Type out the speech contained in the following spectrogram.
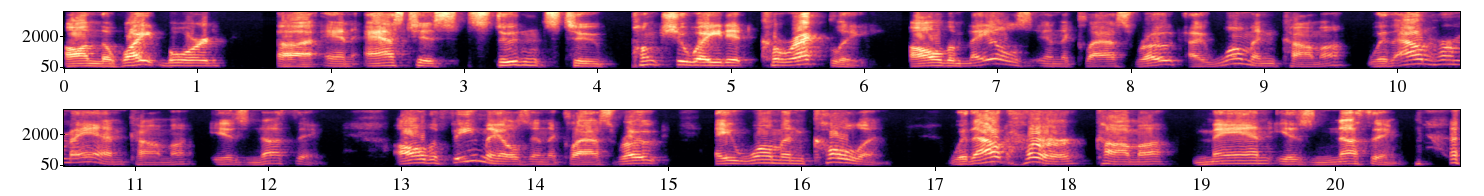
on the whiteboard uh, and asked his students to punctuate it correctly. All the males in the class wrote a woman, comma, without her man, comma, is nothing all the females in the class wrote a woman colon. Without her comma man is nothing.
